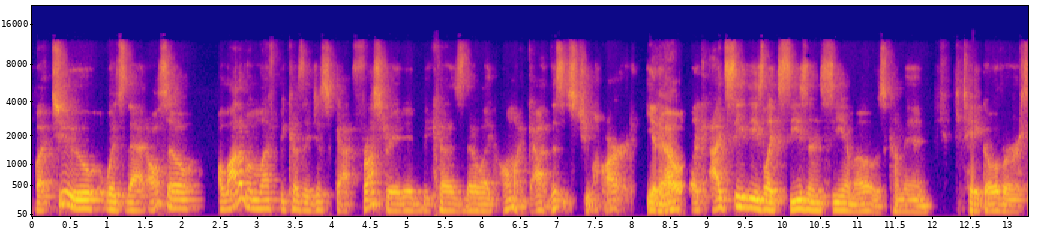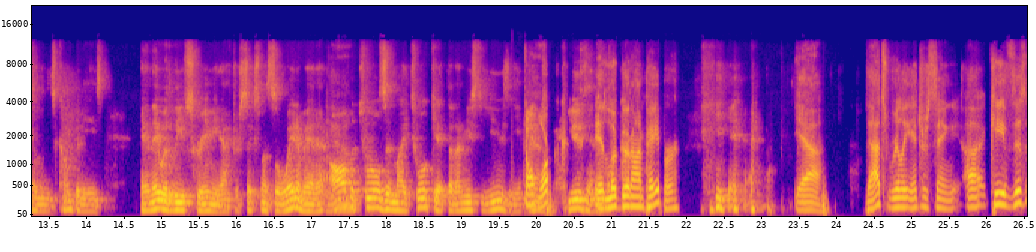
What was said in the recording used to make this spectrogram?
but two was that also a lot of them left because they just got frustrated because they're like, oh my God, this is too hard. You know, yeah. like I'd see these like seasoned CMOs come in to take over some of these companies and they would leave screaming after six months. So wait a minute, yeah. all the tools in my toolkit that I'm used to using don't work. Using it looked good on paper. yeah. Yeah. That's really interesting. Uh, Kieve, this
